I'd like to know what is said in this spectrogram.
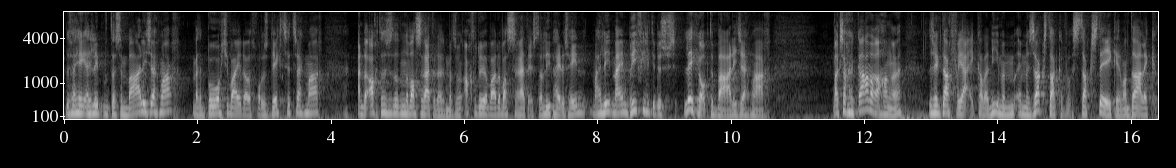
Dus hij, hij liep tussen een balie, zeg maar. Met een poortje waar je dat, wat dus dicht zit, zeg maar. En daarachter zit dan de wasseret, zeg maar. Zo'n achterdeur waar de wasseret is. Daar liep hij dus heen. Maar hij liet, mijn briefje liet hij dus liggen op de balie, zeg maar. Maar ik zag een camera hangen. Dus ik dacht van ja, ik kan het niet in mijn, in mijn zak stak steken. Want dadelijk,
